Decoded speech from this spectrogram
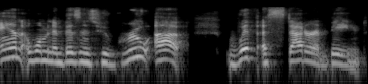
and a woman in business who grew up with a stutter and being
